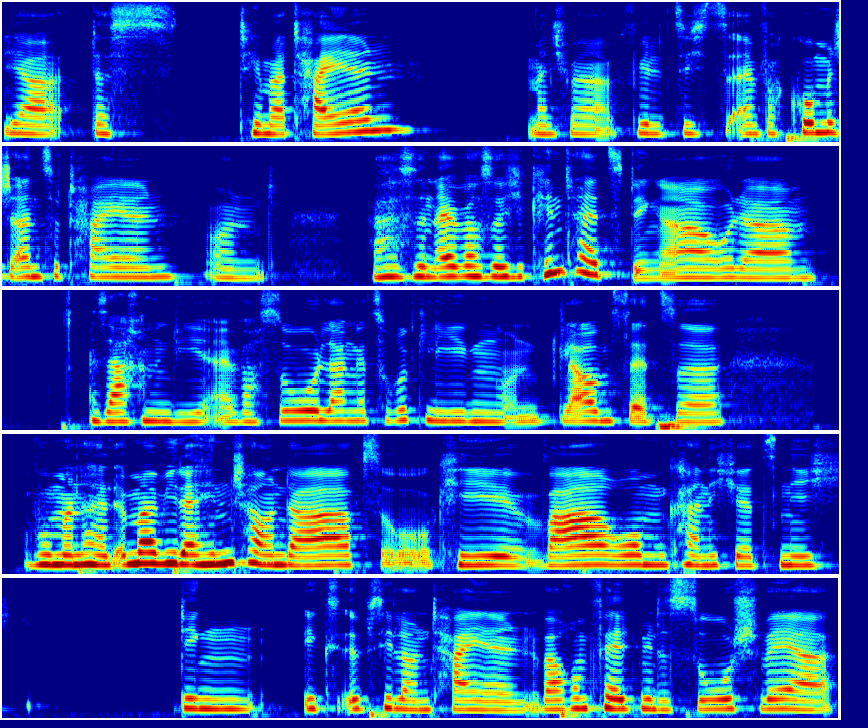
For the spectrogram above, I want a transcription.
ja, das Thema Teilen. Manchmal fühlt es sich einfach komisch an zu teilen. Und es sind einfach solche Kindheitsdinger oder Sachen, die einfach so lange zurückliegen und Glaubenssätze, wo man halt immer wieder hinschauen darf, so, okay, warum kann ich jetzt nicht Ding XY teilen? Warum fällt mir das so schwer?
